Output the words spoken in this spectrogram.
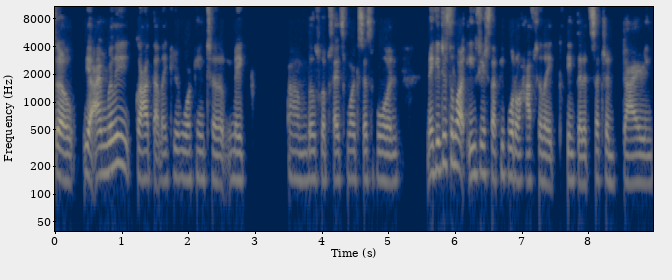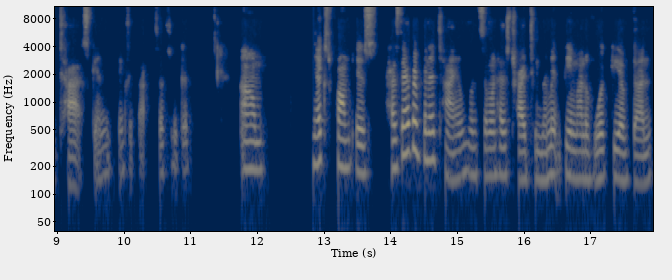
So yeah, I'm really glad that like you're working to make um, those websites more accessible and make it just a lot easier so that people don't have to like think that it's such a diring task and things like that. So that's really good. Um, next prompt is Has there ever been a time when someone has tried to limit the amount of work you have done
